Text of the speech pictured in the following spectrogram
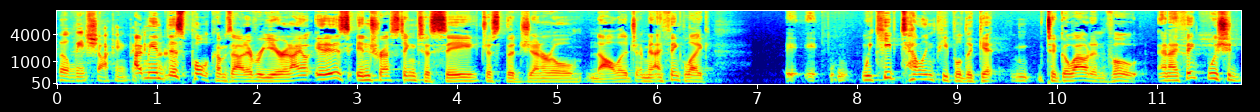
the least shocking thing. I mean, heard. this poll comes out every year, and I, it is interesting to see just the general knowledge. I mean, I think like it, it, we keep telling people to get to go out and vote, and I think we should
